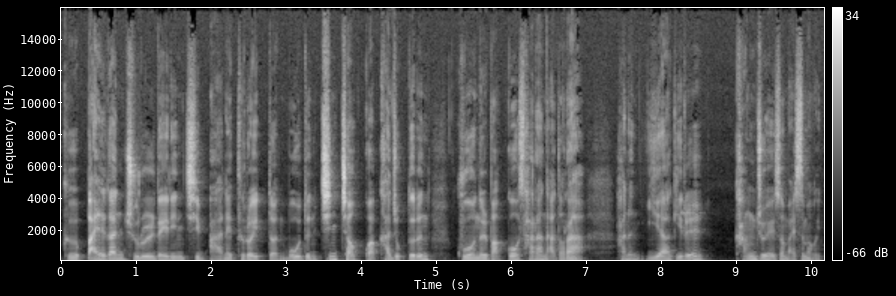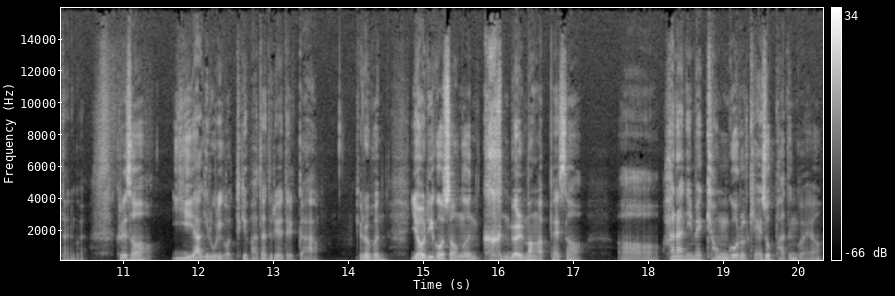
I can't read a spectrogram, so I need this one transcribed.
그 빨간 줄을 내린 집 안에 들어있던 모든 친척과 가족들은 구원을 받고 살아나더라 하는 이야기를 강조해서 말씀하고 있다는 거예요. 그래서 이 이야기를 우리가 어떻게 받아들여야 될까? 여러분, 여리고성은 큰 멸망 앞에서 어, 하나님의 경고를 계속 받은 거예요.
